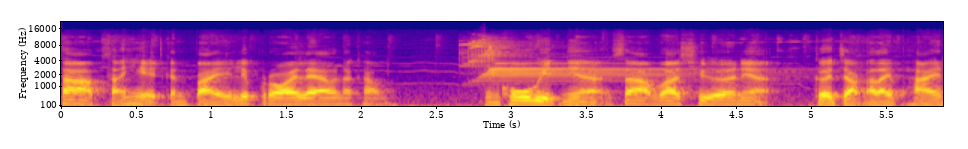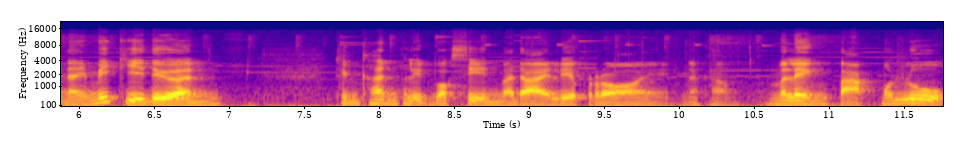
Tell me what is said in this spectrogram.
ทราบสาเหตุกันไปเรียบร้อยแล้วนะครับอย่างโควิดเนี่ยทราบว่าเชื้อเนี่ยเกิดจากอะไรภายในไม่กี่เดือน ถึงขั้นผลิตวัคซีนมาได้เรียบร้อยนะครับมะเร็งปากมดลูก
